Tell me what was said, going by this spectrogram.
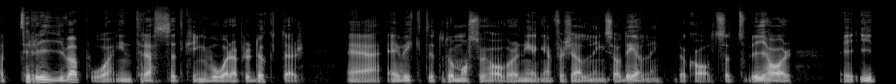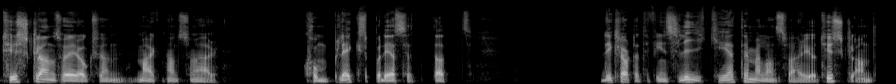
att driva på intresset kring våra produkter eh, Eh, är viktigt och då måste vi ha vår egen försäljningsavdelning lokalt. Så att vi har i Tyskland så är det också en marknad som är komplex på det sättet att det är klart att det finns likheter mellan Sverige och Tyskland.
